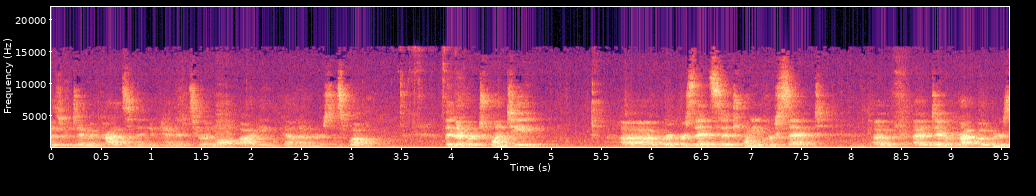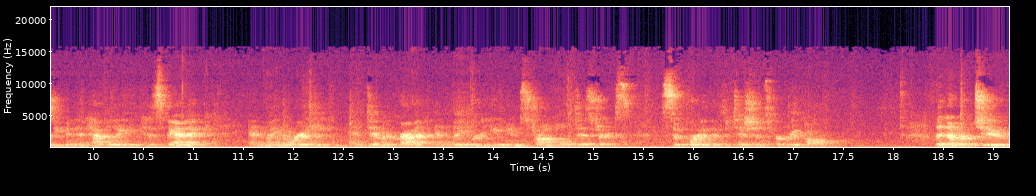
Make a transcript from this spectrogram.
Those are Democrats and independents who are law-abiding gun owners as well. The number 20 uh, represents a 20% of uh, Democrat voters, even in heavily Hispanic and minority and Democrat and labor union stronghold districts, supported the petitions for recall. The number two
